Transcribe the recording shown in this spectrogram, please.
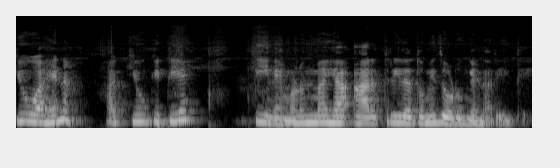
क्यू आहे ना हा क्यू किती आहे? तीन आहे. म्हणून मग ह्या आर थ्रीला तुम्ही जोडून घेणार आहे इथे.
